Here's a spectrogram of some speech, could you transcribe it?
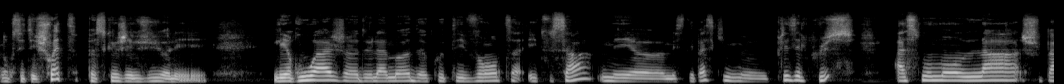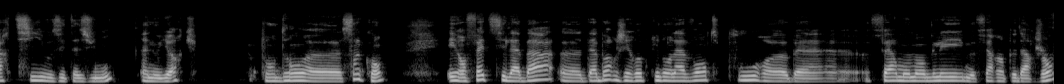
Donc c'était chouette parce que j'ai vu les, les rouages de la mode côté vente et tout ça, mais, euh, mais ce n'était pas ce qui me plaisait le plus. À ce moment-là, je suis partie aux États-Unis, à New York, pendant euh, cinq ans. Et en fait, c'est là-bas, euh, d'abord, j'ai repris dans la vente pour ben, faire mon anglais, me faire un peu d'argent.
